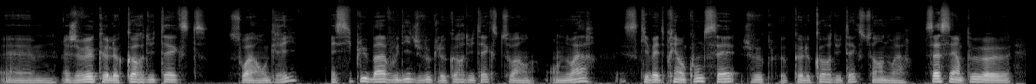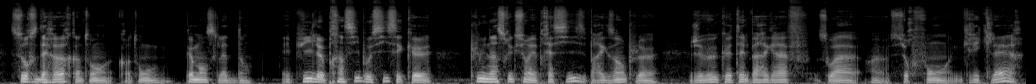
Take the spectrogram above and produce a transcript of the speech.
je veux que le corps du texte soit en gris, et si plus bas vous dites je veux que le corps du texte soit en, noir, ce qui va être pris en compte c'est je veux que le, corps du texte soit en noir. Ça c'est un peu euh, source d'erreur quand on, commence là-dedans. Et puis le principe aussi c'est que plus une instruction est précise, par exemple euh, je veux que tel paragraphe soit euh, sur fond gris clair,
